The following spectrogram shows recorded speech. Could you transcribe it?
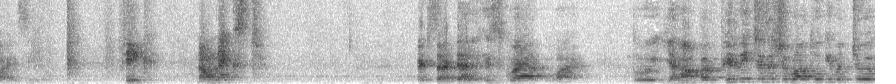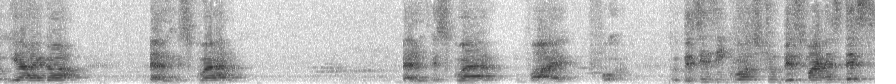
y0 ठीक? Now next it's a del square y तो यहाँ पर फिर नीचे से शुरुआत होगी बच्चों, ये आएगा डेल स्क्वायर डेल स्क्वायर y4 तो this is equals to this minus this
